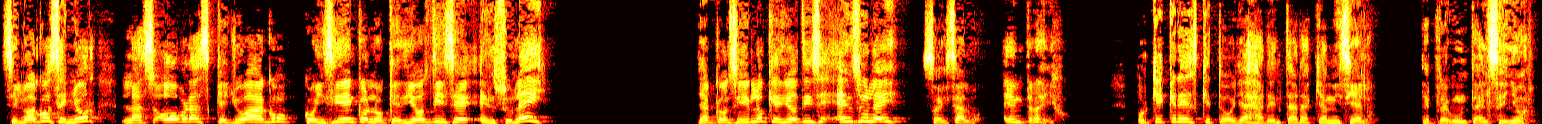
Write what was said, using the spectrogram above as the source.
si lo hago, Señor, las obras que yo hago coinciden con lo que Dios dice en su ley. Y al conseguir lo que Dios dice en su ley, soy salvo. entra, hijo. ¿Por qué crees que te voy a dejar entrar aquí a mi cielo? Te pregunta el Señor.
